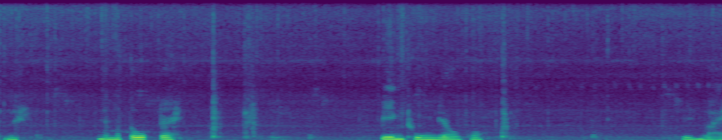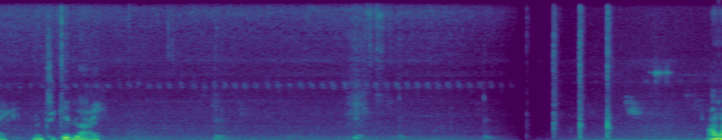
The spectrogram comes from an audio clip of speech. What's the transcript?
บนี่อย่ามาตกเลยปิ้งทุงเดียวพอปิ้งหลายมันจะกินหลายเอ้า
